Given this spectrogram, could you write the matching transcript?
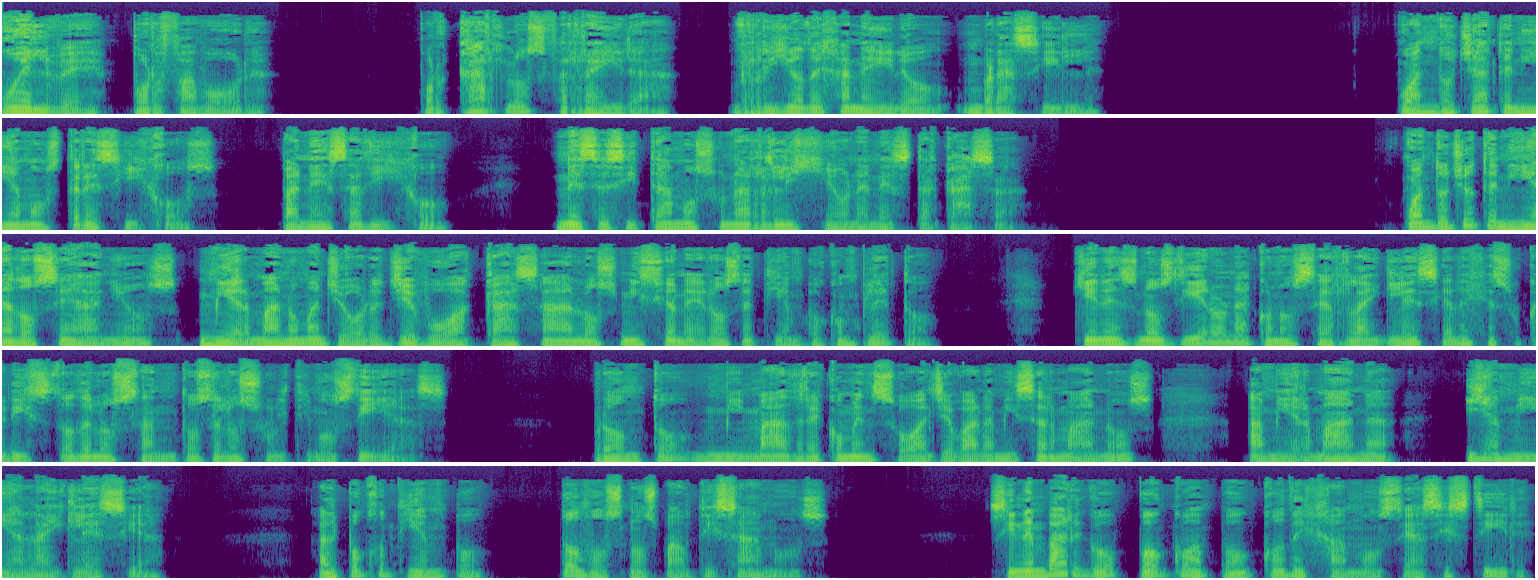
Vuelve, por favor. Por Carlos Ferreira, Río de Janeiro, Brasil. Cuando ya teníamos tres hijos, Vanessa dijo, necesitamos una religión en esta casa. Cuando yo tenía doce años, mi hermano mayor llevó a casa a los misioneros de tiempo completo, quienes nos dieron a conocer la Iglesia de Jesucristo de los Santos de los Últimos Días. Pronto mi madre comenzó a llevar a mis hermanos, a mi hermana y a mí a la iglesia. Al poco tiempo, todos nos bautizamos. Sin embargo, poco a poco dejamos de asistir.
